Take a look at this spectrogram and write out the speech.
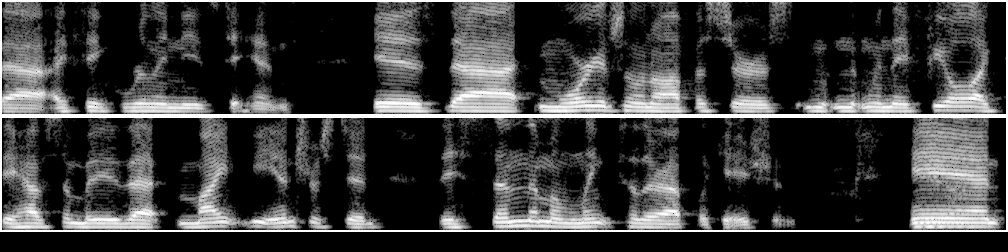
that i think really needs to end is that mortgage loan officers when they feel like they have somebody that might be interested they send them a link to their application Yeah. and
